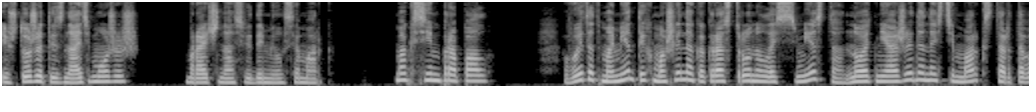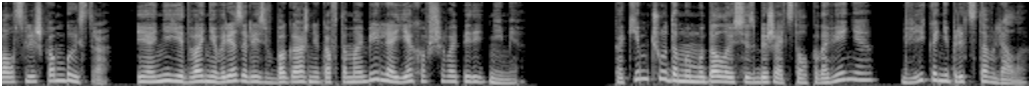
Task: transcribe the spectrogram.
«И что же ты знать можешь?» Мрачно осведомился Марк. Максим пропал. В этот момент их машина как раз тронулась с места, но от неожиданности Марк стартовал слишком быстро, и они едва не врезались в багажник автомобиля, ехавшего перед ними. Каким чудом им удалось избежать столкновения, Вика не представляла.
